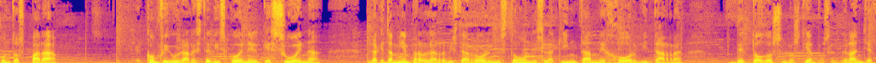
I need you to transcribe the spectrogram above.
juntos para configurar este disco en el que suena la que también para la revista Rolling Stone es la quinta mejor guitarra de todos los tiempos. El gran Jeff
